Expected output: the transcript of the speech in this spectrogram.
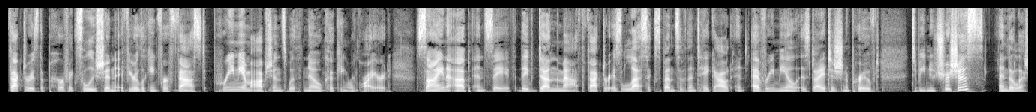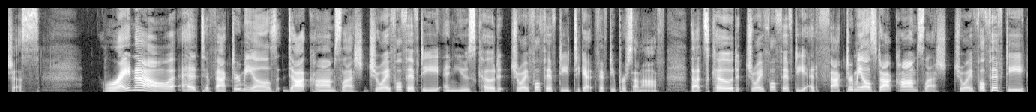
Factor is the perfect solution if you're looking for fast, premium options with no cooking required. Sign up and save. They've done the math. Factor is less expensive than takeout, and every meal is dietitian approved to be nutritious and delicious. Right now, head to factormeals.com slash joyful50 and use code joyful50 to get 50% off. That's code joyful50 at factormeals.com slash joyful50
